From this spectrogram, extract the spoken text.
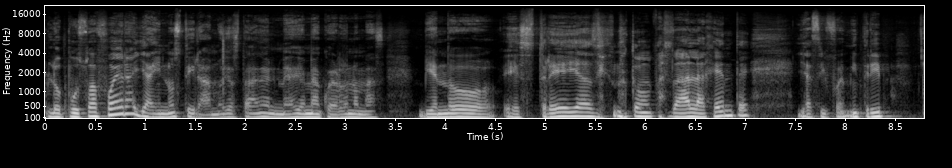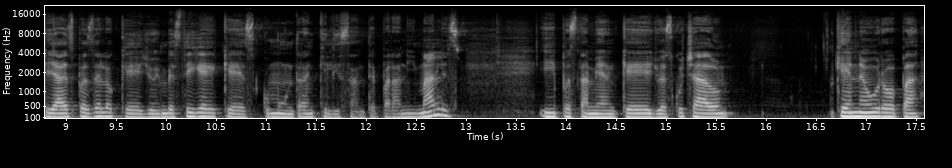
lo puso afuera y ahí nos tiramos. Yo estaba en el medio, me acuerdo nomás, viendo estrellas, viendo cómo pasaba la gente. Y así fue mi trip, que ya después de lo que yo investigué, que es como un tranquilizante para animales. Y pues también que yo he escuchado que en Europa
